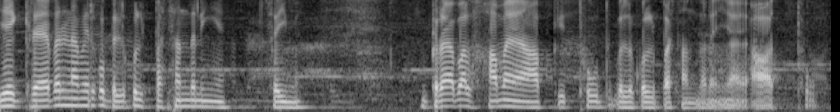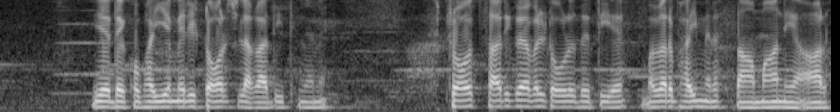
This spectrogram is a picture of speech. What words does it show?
ये ग्रेवल ना मेरे को बिल्कुल पसंद नहीं है, सही में। ग्रेवल हमें आपकी थूत बिल्कुल पसंद नहीं है, आज थू ये देखो भाई, ये मेरी टॉर्च लगा दी थी मैंने। ट्रॉच सारी ग्रेवल तोड़ देती है, मगर भाई मेरा सामान यार,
